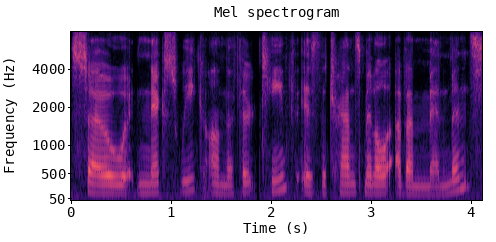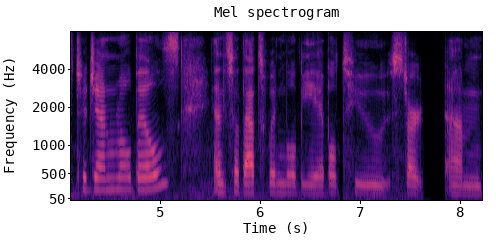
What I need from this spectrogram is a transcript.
So next week on the 13th is the transmittal of amendments to general bills, and so that's when we'll be able to start um,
